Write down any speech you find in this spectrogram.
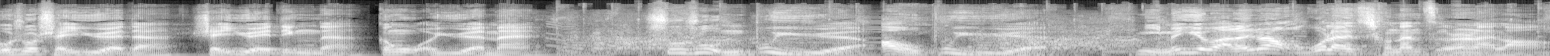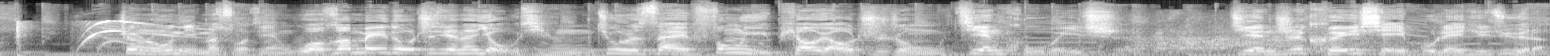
我说谁约的？谁约定的？跟我约没？叔叔，我们不约哦，不约。你们约完了让我过来承担责任来了。正如你们所见，我和梅多之间的友情就是在风雨飘摇之中艰苦维持，简直可以写一部连续剧了。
